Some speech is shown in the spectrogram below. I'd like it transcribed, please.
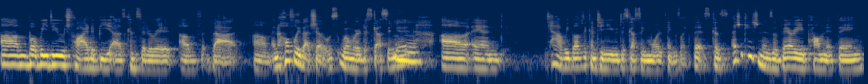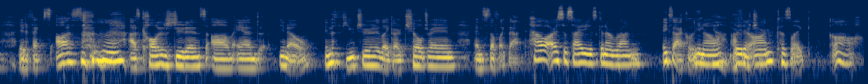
Um, but we do try to be as considerate of that, um, and hopefully that shows when we're discussing it. Uh, and yeah, we'd love to continue discussing more things like this because education is a very prominent thing. It affects us as college students, um, and you know, in the future, like our children and stuff like that. How our society is going to run, Exactly. you know, Yeah, later future. on because like oh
